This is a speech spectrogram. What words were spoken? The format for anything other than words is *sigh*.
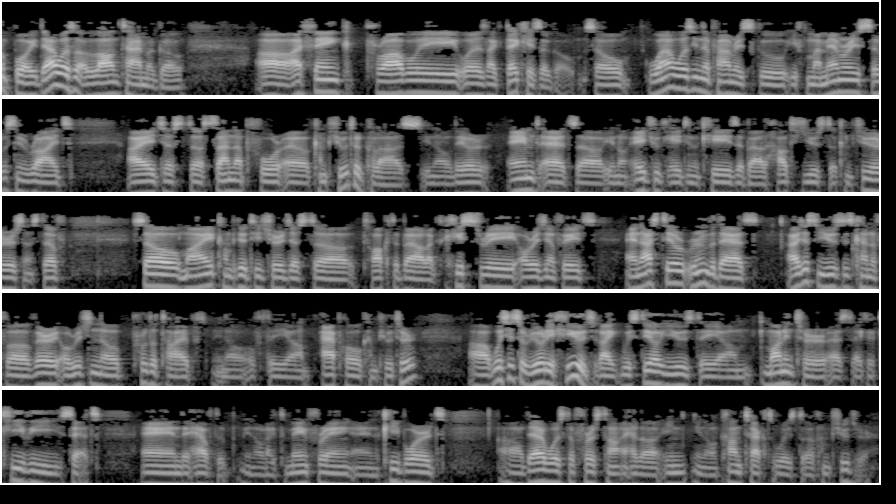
*laughs* boy, that was a long time ago. Uh, I think probably was like decades ago. So when I was in the primary school, if my memory serves me right, I just uh, signed up for a computer class. You know, they're aimed at uh, you know educating the kids about how to use the computers and stuff. So my computer teacher just uh, talked about like the history, origin of it, and I still remember that. I just used this kind of a very original prototype, you know, of the um, Apple computer, uh, which is really huge. Like we still use the um, monitor as like a TV set, and they have the you know like the mainframe and the keyboards. Uh, that was the first time I had a in you know contact with the computer.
